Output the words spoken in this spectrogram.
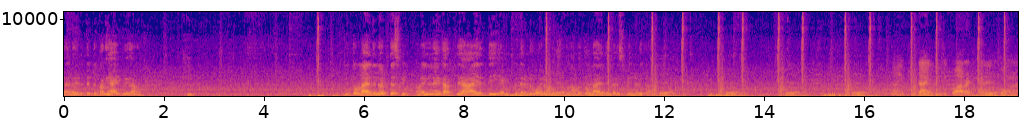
വെറുതെ എടുത്തിട്ട് ഇപ്പൊ അങ്ങനെ ആയിപ്പോയതാണ്. ഈ തൊള്ളായിരത്തിന്റെ ഒറ്റ സ്പിൻ നമ്മളിൽ കറക്റ്റ് ആയിരത്തി എൺപത്തിരണ്ട് കോയിനേ ഉള്ളൂ. അപ്പൊ നമ്മൾ തൊള്ളായിരത്തിന്റെ ഒരു സ്പിൻ എടുക്കണം. എത്തിക്കായിരിക്കും മിക്കവാറും അടിക്കാൻ എനിക്ക് തോന്നണേ.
